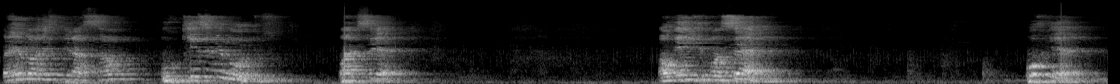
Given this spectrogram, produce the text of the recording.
prendam a respiração por 15 minutos. Pode ser? Alguém que consegue? Por quê?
